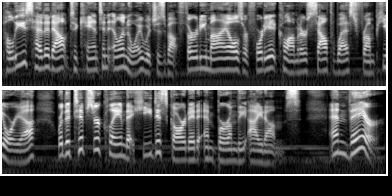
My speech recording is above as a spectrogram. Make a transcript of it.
police headed out to Canton, Illinois, which is about 30 miles or 48 kilometers southwest from Peoria, where the tipster claimed that he discarded and burned the items. And there,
